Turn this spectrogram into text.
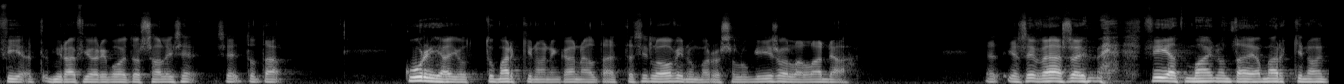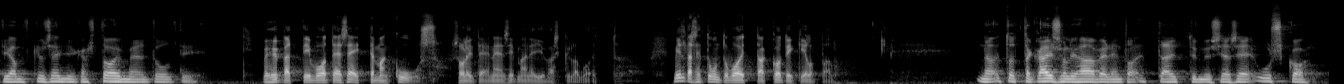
Fiat Mirafiori-voitossa, oli se, se tota, kurja juttu markkinoinnin kannalta, että silloin ovinumeroissa luki isolla lada. Ja, ja se vähän söi Fiat-mainontaa ja markkinointia, mutta kyllä senkin kanssa toimeen tultiin. Me hypättiin vuoteen 76, se oli teidän ensimmäinen Jyväskylän voitto. Miltä se tuntui voittaa kotikilpailu? No totta kai se oli haaveiden täyttymys ja se usko,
